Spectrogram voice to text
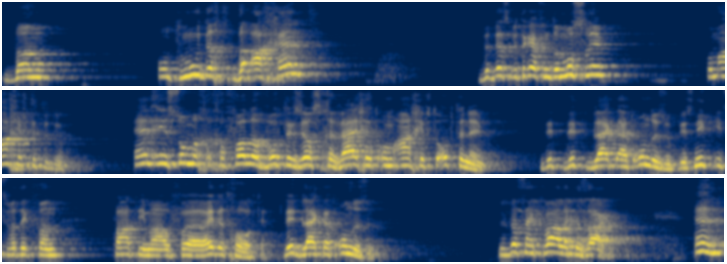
dan ontmoedigt de agent de desbetreffende moslim om aangifte te doen. En in sommige gevallen wordt er zelfs geweigerd om aangifte op te nemen. Dit, dit blijkt uit onderzoek. Dit is niet iets wat ik van Fatima of uh, weet het gehoord heb. Dit blijkt uit onderzoek. Dus dat zijn kwalijke zaken. En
